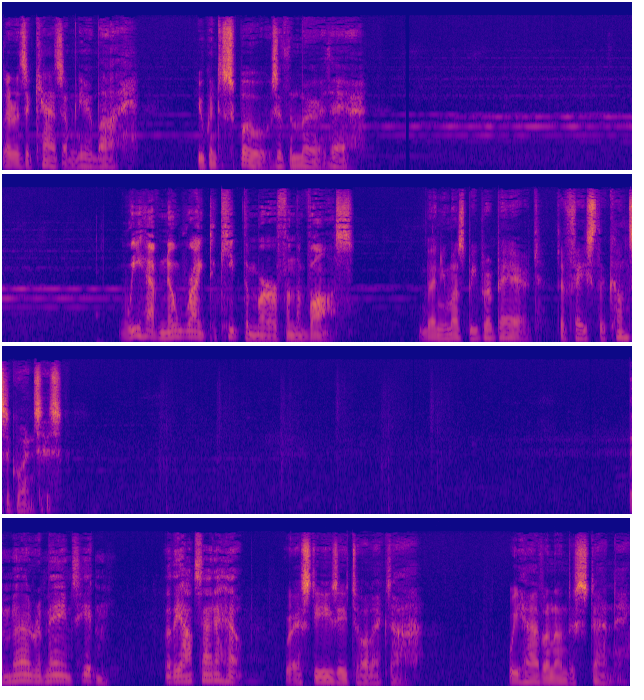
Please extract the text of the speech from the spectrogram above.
There is a chasm nearby. You can dispose of the Mirr there. We have no right to keep the Mirr from the Voss. Then you must be prepared to face the consequences. The Mirr remains hidden. Will the outsider help? Rest easy, Tolektar. We have an understanding.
